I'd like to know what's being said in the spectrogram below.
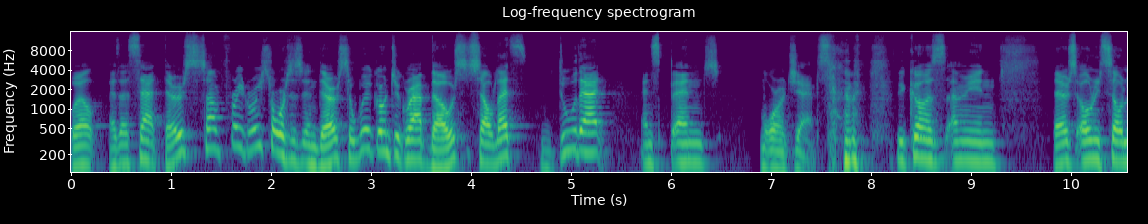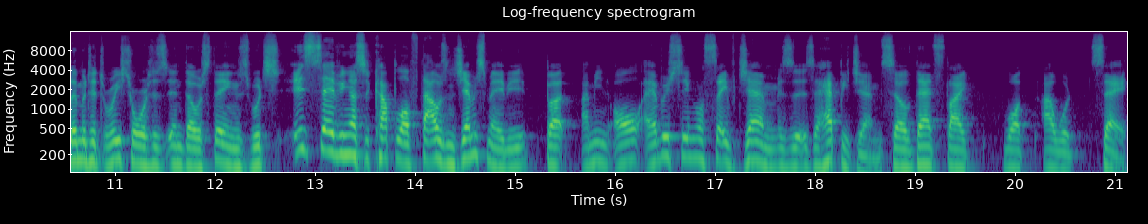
well, as I said, there's some free resources in there, so we're going to grab those. So let's do that and spend more gems. because, I mean, there's only so limited resources in those things, which is saving us a couple of thousand gems maybe, but I mean all every single saved gem is a, is a happy gem, so that's like what I would say.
